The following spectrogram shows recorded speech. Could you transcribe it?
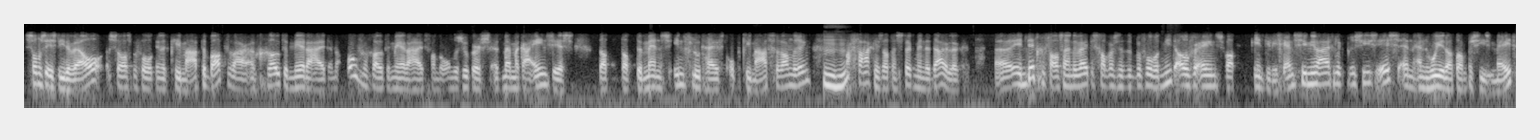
Soms is die er wel, zoals bijvoorbeeld in het klimaatdebat, waar een grote meerderheid, een overgrote meerderheid van de onderzoekers het met elkaar eens is dat, dat de mens invloed heeft op klimaatverandering. Mm -hmm. Maar vaak is dat een stuk minder duidelijk. Uh, in dit geval zijn de wetenschappers het er bijvoorbeeld niet over eens wat intelligentie nu eigenlijk precies is en, en hoe je dat dan precies meet.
